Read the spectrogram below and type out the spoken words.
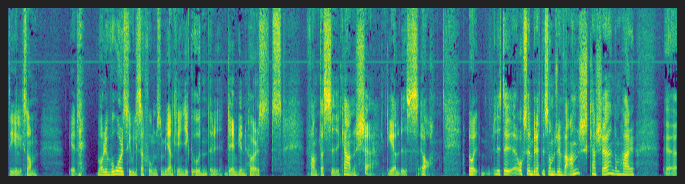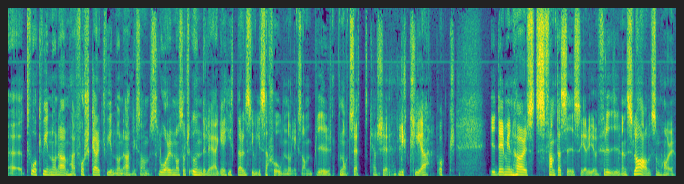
Det är liksom, eh, var det vår civilisation som egentligen gick under i Damien Hirsts fantasi? Kanske, delvis. Ja. Och lite också en berättelse om revansch kanske. De här eh, två kvinnorna, de här forskarkvinnorna, liksom slår någon sorts underläge, hittar en civilisation och liksom blir på något sätt kanske lyckliga. Och i Damien Hirsts fantasi så är det ju en frigiven slav som har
